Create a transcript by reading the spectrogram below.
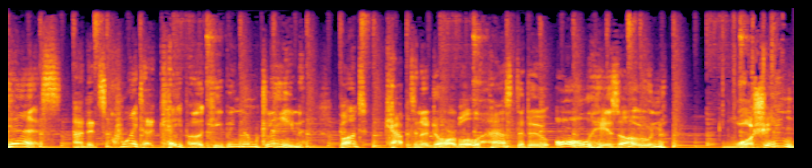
Yes, and it's quite a caper keeping them clean. But Captain Adorable has to do all his own washing,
